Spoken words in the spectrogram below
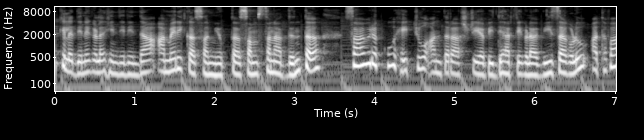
ಕೆಲ ದಿನಗಳ ಹಿಂದಿನಿಂದ ಅಮೆರಿಕ ಸಂಯುಕ್ತ ಸಂಸ್ಥಾನಾದ್ಯಂತ ಸಾವಿರಕ್ಕೂ ಹೆಚ್ಚು ಅಂತಾರಾಷ್ಟ್ರೀಯ ವಿದ್ಯಾರ್ಥಿಗಳ ವೀಸಾಗಳು ಅಥವಾ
